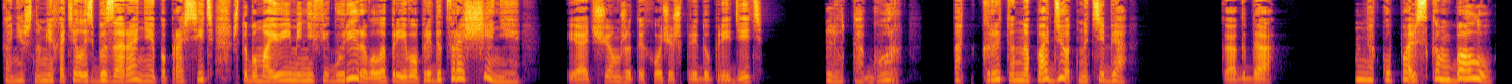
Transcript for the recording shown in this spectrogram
Конечно, мне хотелось бы заранее попросить, чтобы мое имя не фигурировало при его предотвращении». «И о чем же ты хочешь предупредить?» «Лютогор открыто нападет на тебя», «Когда?» «На купальском балу!»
